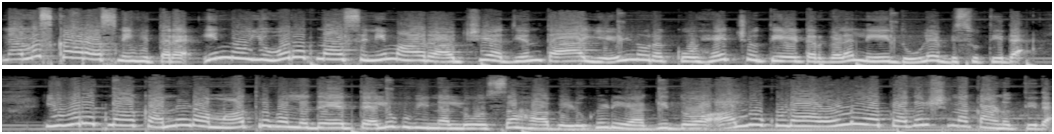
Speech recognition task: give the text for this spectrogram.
ನಮಸ್ಕಾರ ಸ್ನೇಹಿತರೆ, ಇಂದು ಯುವರತ್ನ ಸಿನಿಮಾ ರಾಜ್ಯಾದ್ಯಂತ ಏಳ್ನೂರಕ್ಕೂ ಹೆಚ್ಚು ಥಿಯೇಟರ್ಗಳಲ್ಲಿ ಧೂಳೆಬ್ಬಿಸುತ್ತಿದೆ ಯುವರತ್ನ ಕನ್ನಡ ಮಾತ್ರವಲ್ಲದೆ ತೆಲುಗುವಿನಲ್ಲೂ ಸಹ ಬಿಡುಗಡೆಯಾಗಿದ್ದು, ಅಲ್ಲೂ ಕೂಡ ಒಳ್ಳೆಯ ಪ್ರದರ್ಶನ ಕಾಣುತ್ತಿದೆ.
